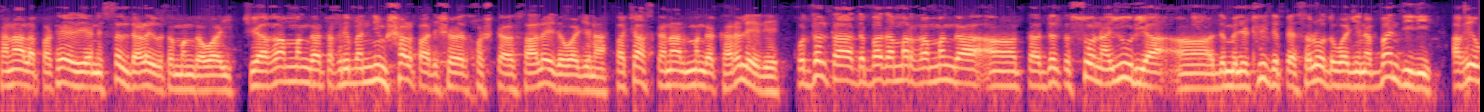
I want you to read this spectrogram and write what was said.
کناله پټی دی یعنی سل دړیو ته مونږ وایی چی هغه مونږ تقریبا نیم شړ پاتی شوی د خشک سالی د وجی نه پچاس کنال مونږ کرلی دی خو دلته د بده مرغه مونږ ته دلته سونه یوریا د ملیټری د فیصلو د وجی نه بندی دی هغه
